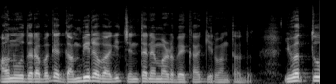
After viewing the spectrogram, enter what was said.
ಅನ್ನುವುದರ ಬಗ್ಗೆ ಗಂಭೀರವಾಗಿ ಚಿಂತನೆ ಮಾಡಬೇಕಾಗಿರುವಂಥದ್ದು. ಇವತ್ತು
